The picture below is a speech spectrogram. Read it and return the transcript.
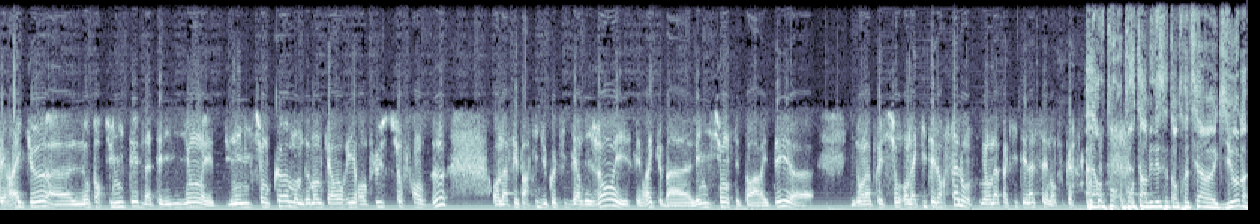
c'est vrai que euh, l'opportunité de la télévision et d'une émission comme On ne demande qu'à en rire en plus sur France 2, on a fait partie du quotidien des gens et c'est vrai que bah, l'émission s'étant arrêtée, euh, ils ont l'impression, on a quitté leur salon, mais on n'a pas quitté la scène en tout cas. Alors, pour, pour terminer cet entretien, euh, Guillaume,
